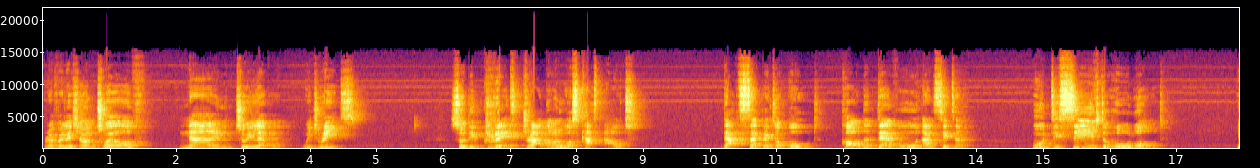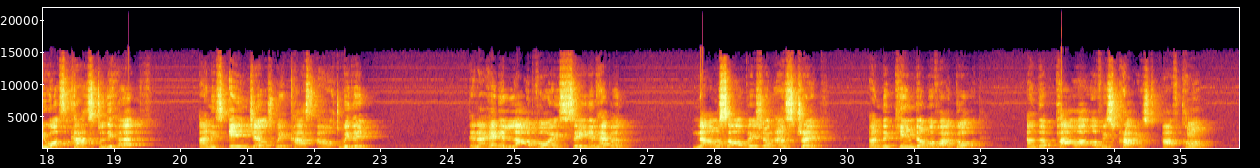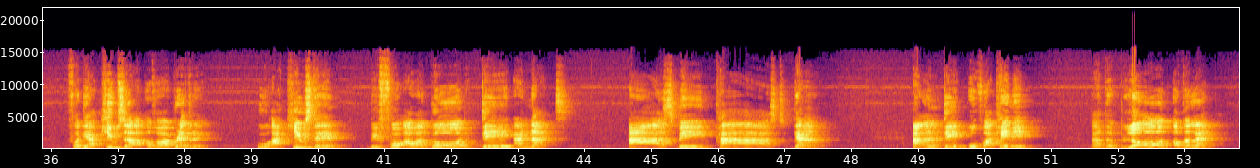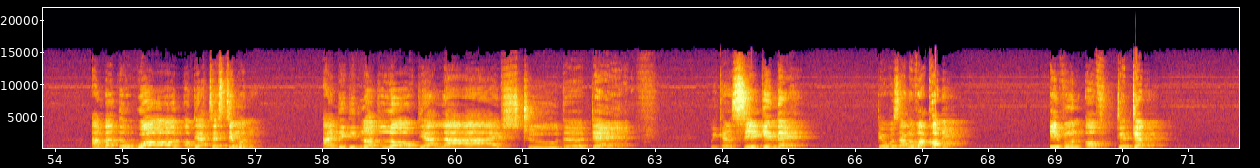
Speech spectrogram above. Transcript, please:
Revelation 12, 9 to 11, which reads So the great dragon was cast out, that serpent of old, called the devil and Satan, who deceives the whole world. He was cast to the earth, and his angels were cast out with him. Then I heard a loud voice saying in heaven, Now salvation and strength, and the kingdom of our God, and the power of his Christ have come. For the accuser of our brethren, who accused them before our God day and night, has been cast down. And they overcame him by the blood of the Lamb and by the word of their testimony. And they did not love their lives to the death. We can see again there, there was an overcoming, even of the devil.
